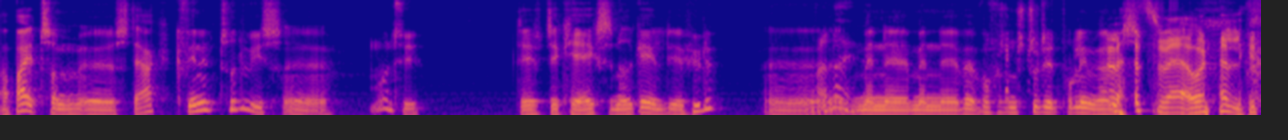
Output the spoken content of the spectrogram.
arbejde som uh, stærk kvinde, tydeligvis. Uh, Må man sige. det, det kan jeg ikke se noget galt i at hylde. Nej. Men, uh, men uh, hvorfor synes du, det er et problem, Johannes? det er svært underligt,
